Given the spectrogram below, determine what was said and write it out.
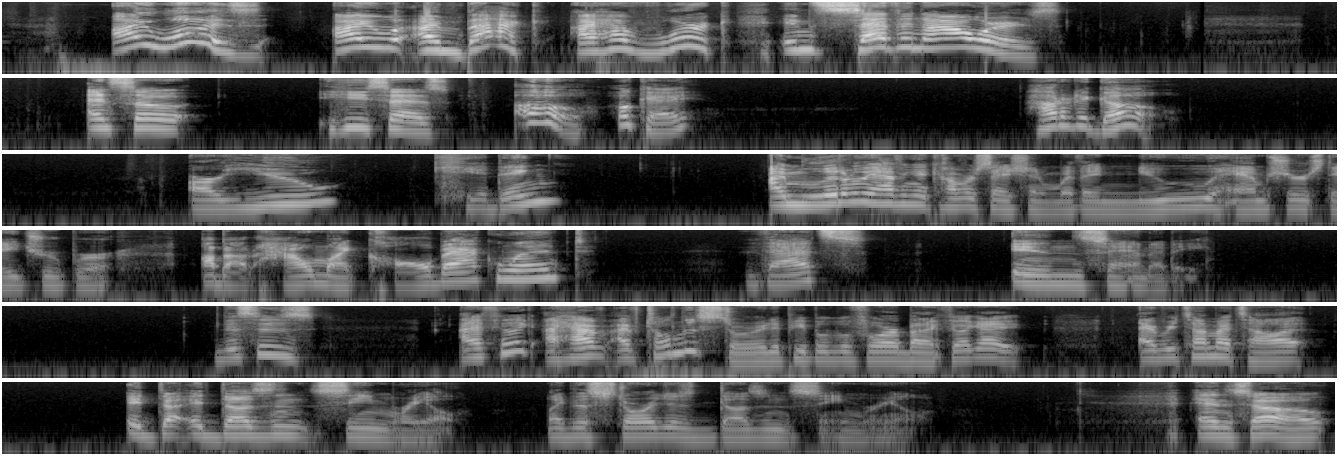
I was. I, I'm back. I have work in seven hours. And so he says, Oh, okay. How did it go? Are you kidding? I'm literally having a conversation with a New Hampshire state trooper about how my callback went. That's insanity. This is I feel like I have I've told this story to people before, but I feel like I every time I tell it it do, it doesn't seem real. Like the story just doesn't seem real. And so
